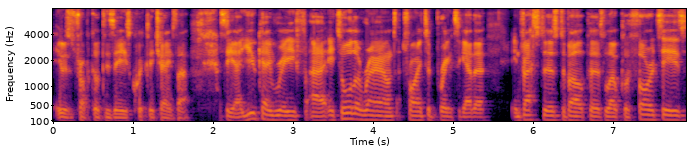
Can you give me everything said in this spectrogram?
it was a tropical disease. Quickly changed that. So yeah, UKREiiF. Uh, it's all around trying to bring together investors, developers, local authorities,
